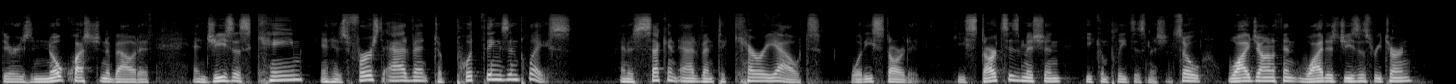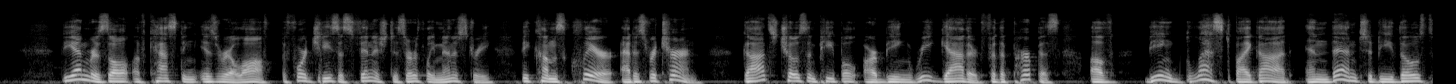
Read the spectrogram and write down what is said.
There is no question about it. And Jesus came in his first advent to put things in place and his second advent to carry out what he started. He starts his mission, he completes his mission. So, why, Jonathan? Why does Jesus return? The end result of casting Israel off before Jesus finished his earthly ministry becomes clear at his return. God's chosen people are being regathered for the purpose of being blessed by God and then to be those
